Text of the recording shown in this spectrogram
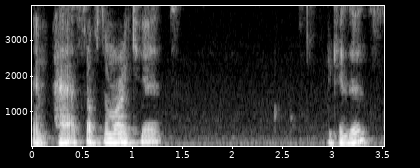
and path of the market. Look at this.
